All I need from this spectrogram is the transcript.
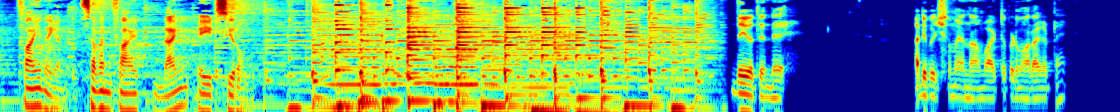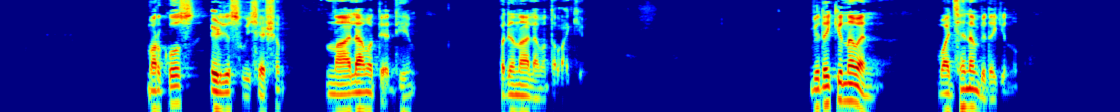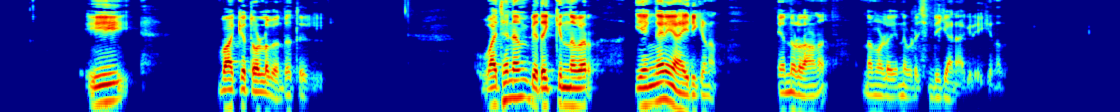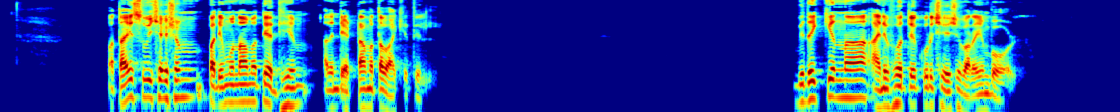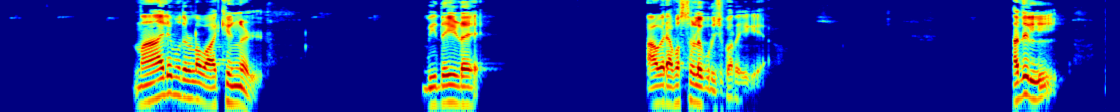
five nine seven five nine eight zero ദൈവത്തിന്റെ അതിപരിശുദ്ധമായ നാം വാഴ്ത്തപ്പെടുമാറാകട്ടെ. മർക്കോസ് എഴുതിയ സുവിശേഷം നാലാമത്തെ അധ്യയം പതിനാലാമത്തെ വാക്യം. വിതയ്ക്കുന്നവൻ വചനം വിതയ്ക്കുന്നു. ഈ വാക്യത്തോടുള്ള ബന്ധത്തിൽ. വചനം വിതയ്ക്കുന്നവർ എങ്ങനെയായിരിക്കണം എന്നുള്ളതാണ് നമ്മൾ ഇന്നിവിടെ ചിന്തിക്കാൻ ആഗ്രഹിക്കുന്നത്. മത്തായി സുവിശേഷം പതിമൂന്നാമത്തെ അധ്യയം അതിന്റെ എട്ടാമത്തെ വാക്യത്തിൽ വിതയ്ക്കുന്ന അനുഭവത്തെക്കുറിച്ച് യേശു പറയുമ്പോൾ നാല് മുതലുള്ള വാക്യങ്ങൾ വിതയുടെ ആ ഒരവസ്ഥകളെ കുറിച്ച് പറയുകയാണ്. അതിൽ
